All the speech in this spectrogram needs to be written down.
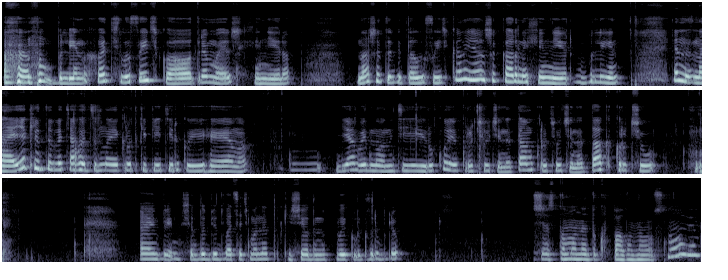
А, ну, блін, хоч лисичку, а отримаєш хеніра. Наша тобі та лисичка? Ну, я шикарний хенір, блін. Я не знаю, як люди витягують зі мною крутки п'ятіркою і ГМа. Я, видно, не тією рукою кручу, чи не там кручу, чи не так кручу. Ай, блін, ще доб'ю 20 монеток і ще один виклик зроблю. Ще 100 монеток впало на основі.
